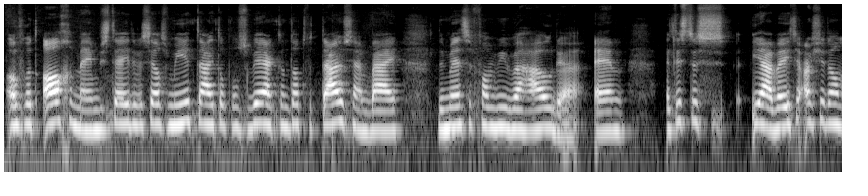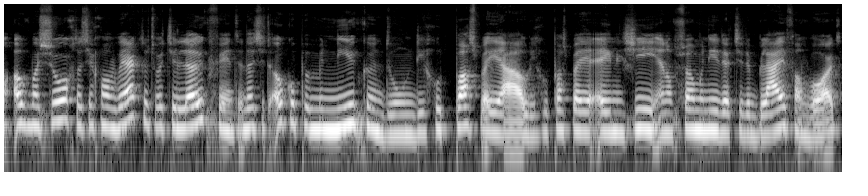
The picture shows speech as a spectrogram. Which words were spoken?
over het algemeen besteden we zelfs meer tijd op ons werk dan dat we thuis zijn bij de mensen van wie we houden. En het is dus ja, weet je, als je dan ook maar zorgt dat je gewoon werk doet wat je leuk vindt. En dat je het ook op een manier kunt doen die goed past bij jou, die goed past bij je energie. En op zo'n manier dat je er blij van wordt.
